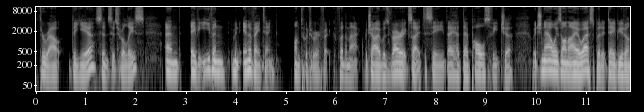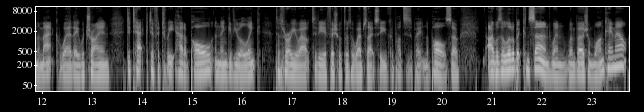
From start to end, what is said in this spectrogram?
throughout the year since its release. And they've even been innovating on Twitterrific for the Mac, which I was very excited to see. They had their polls feature, which now is on iOS, but it debuted on the Mac, where they would try and detect if a tweet had a poll and then give you a link to throw you out to the official Twitter website so you could participate in the poll. So I was a little bit concerned when, when version 1 came out,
